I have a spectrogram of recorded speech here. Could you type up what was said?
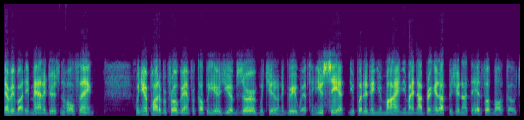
everybody, managers, and the whole thing. When you're part of a program for a couple of years, you observe what you don't agree with, and you see it. You put it in your mind. You might not bring it up because you're not the head football coach.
